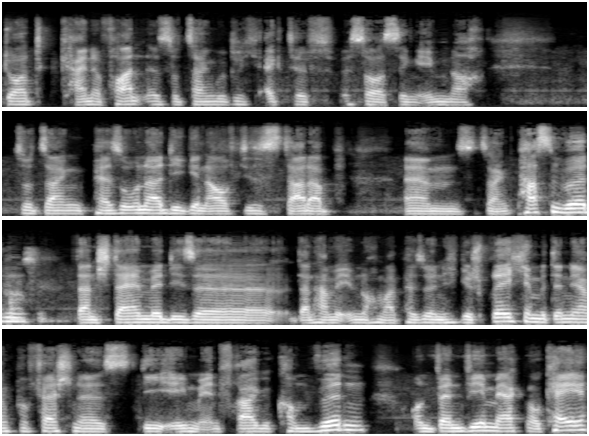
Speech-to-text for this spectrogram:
dort keine vorhanden ist, sozusagen wirklich Active Sourcing eben nach sozusagen Persona, die genau auf dieses Startup ähm, sozusagen passen würden. Dann stellen wir diese, dann haben wir eben nochmal persönliche Gespräche mit den Young Professionals, die eben in Frage kommen würden. Und wenn wir merken, okay,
